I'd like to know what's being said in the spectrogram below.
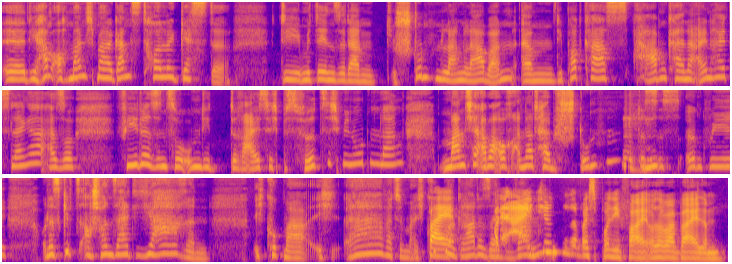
äh, die haben auch manchmal ganz tolle Gäste, die, mit denen sie dann stundenlang labern. Ähm, die Podcasts haben keine Einheitslänge. Also viele sind so um die 30 bis 40 Minuten lang. Manche aber auch anderthalb Stunden. Das ist irgendwie. Und das gibt es auch schon seit Jahren. Ich guck mal, ich, ah, warte mal, ich guck mal gerade seit bei wann. iTunes oder bei Spotify oder bei beidem?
